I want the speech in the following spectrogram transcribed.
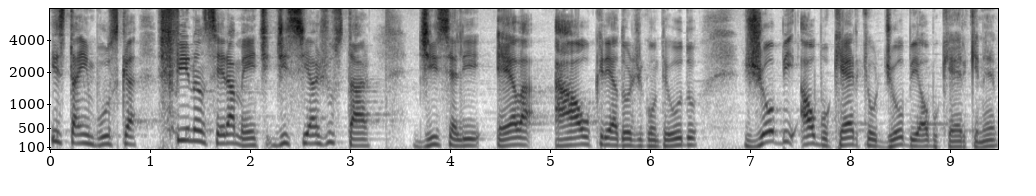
está em busca financeiramente de se ajustar, disse ali ela ao criador de conteúdo Job Albuquerque, ou Job Albuquerque, né?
